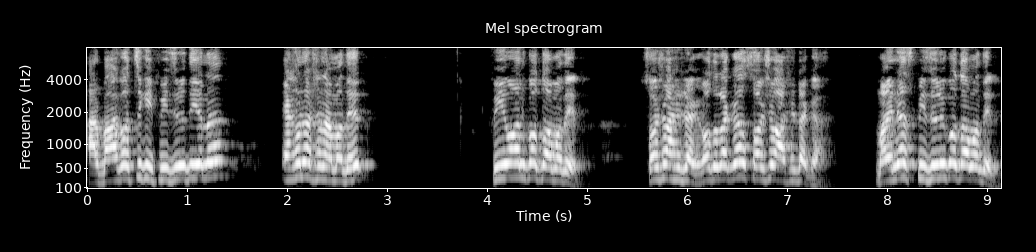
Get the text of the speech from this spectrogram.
আর ভাগ হচ্ছে কি ফি জিরো দিয়ে না? এখন আসেন আমাদের। ফি ওয়ান কত আমাদের? ছয়শো আশি টাকা। কত টাকা? ছয়শো আশি টাকা। মাইনাস পি জিরো কত আমাদের?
